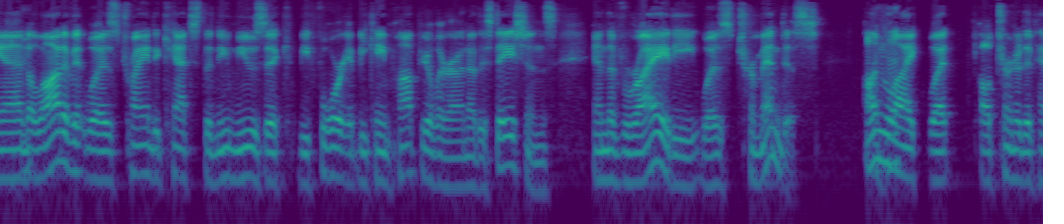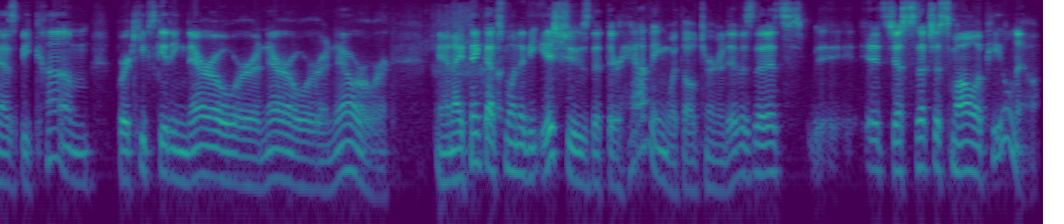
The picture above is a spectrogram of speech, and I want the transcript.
And a lot of it was trying to catch the new music before it became popular on other stations. And the variety was tremendous, mm-hmm. unlike mm-hmm. what alternative has become, where it keeps getting narrower and narrower and narrower. And I think that's one of the issues that they're having with alternative is that it's it's just such a small appeal now.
